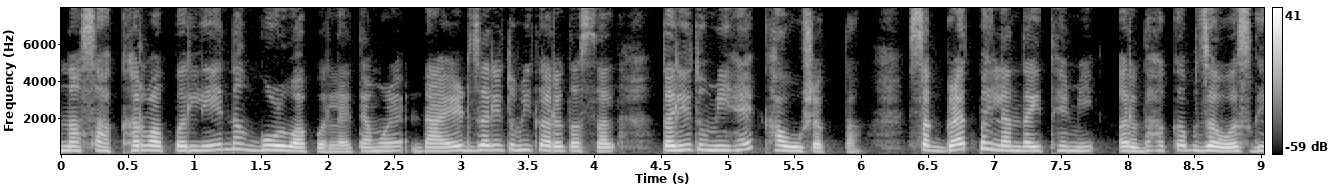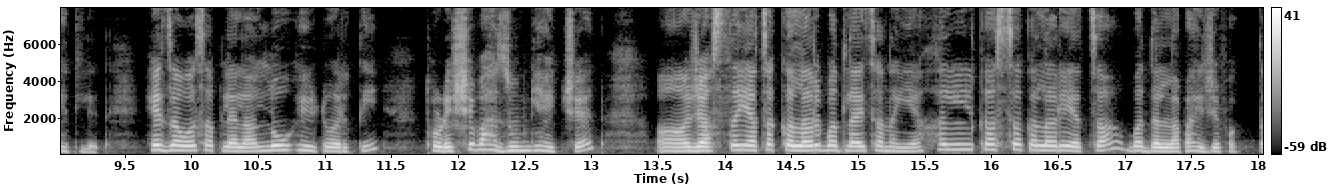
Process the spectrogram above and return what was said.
ना साखर वापरली आहे ना गूळ वापरला आहे. त्यामुळे डाएट जरी तुम्ही करत असाल तरी तुम्ही हे खाऊ शकता. सगळ्यात पहिल्यांदा इथे मी अर्धा कप जवस घेतलेत. हे जवस आपल्याला लो हीटवरती थोडेसे भाजून घ्यायचे आहेत. जास्त याचा कलर बदलायचा नाही आहे हलकासा कलर याचा बदलला पाहिजे फक्त.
